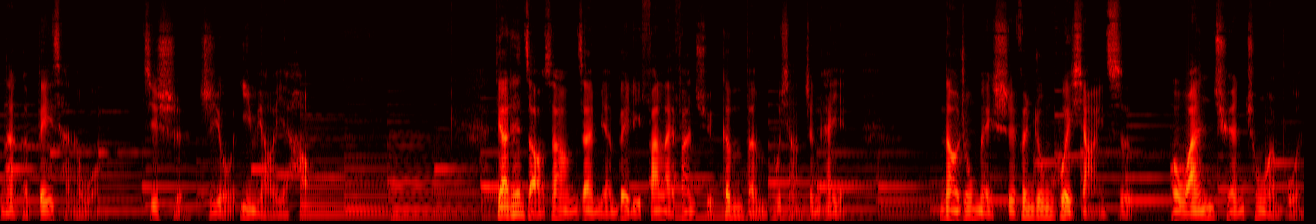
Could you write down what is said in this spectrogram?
那个悲惨的我，即使只有一秒也好。第二天早上在棉被里翻来翻去，根本不想睁开眼。闹钟每十分钟会响一次，我完全充耳不闻，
